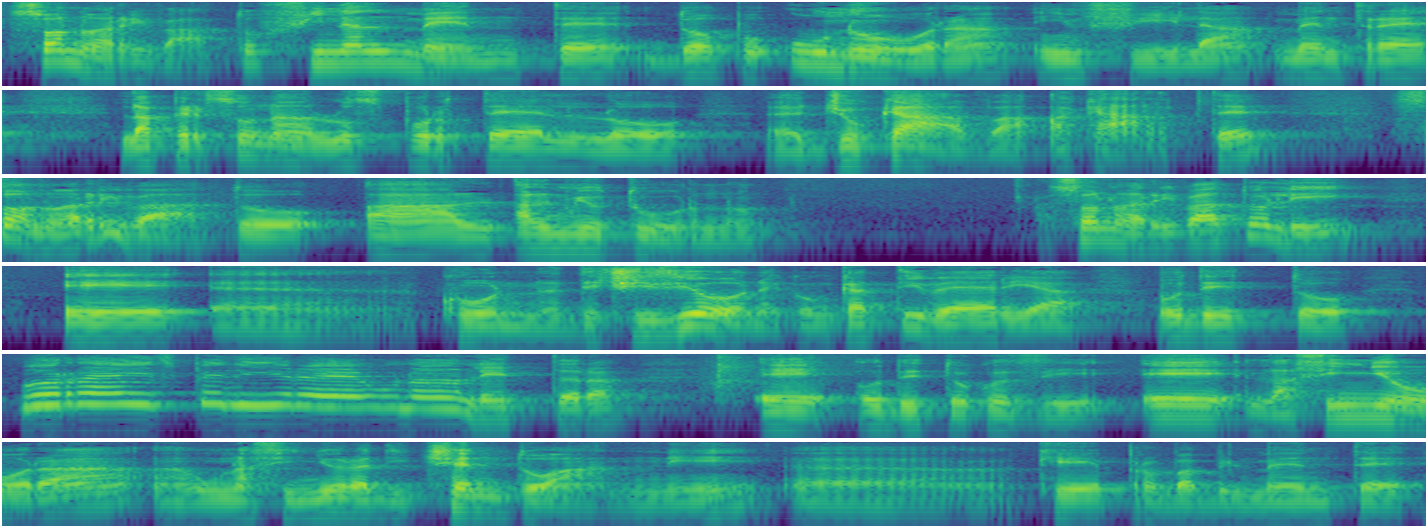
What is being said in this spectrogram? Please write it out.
sono arrivato finalmente dopo un'ora in fila, mentre la persona allo sportello eh, giocava a carte, sono arrivato al, al, mio turno. Sono arrivato lì e eh, con decisione, con cattiveria, ho detto vorrei spedire una lettera. E ho detto così. E la signora, eh, una signora di 100 anni, eh, che probabilmente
